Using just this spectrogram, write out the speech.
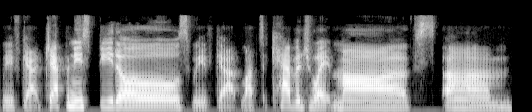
we've got Japanese beetles, we've got lots of cabbage white moths. Um,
